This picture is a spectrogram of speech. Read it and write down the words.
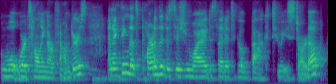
what we're telling our founders. And I think that's part of the decision why I decided to go back to a startup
